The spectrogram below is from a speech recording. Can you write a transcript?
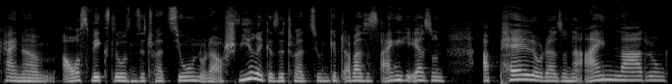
keine auswegslosen Situationen oder auch schwierige Situationen gibt. Aber es ist eigentlich eher so ein Appell oder so eine Einladung,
